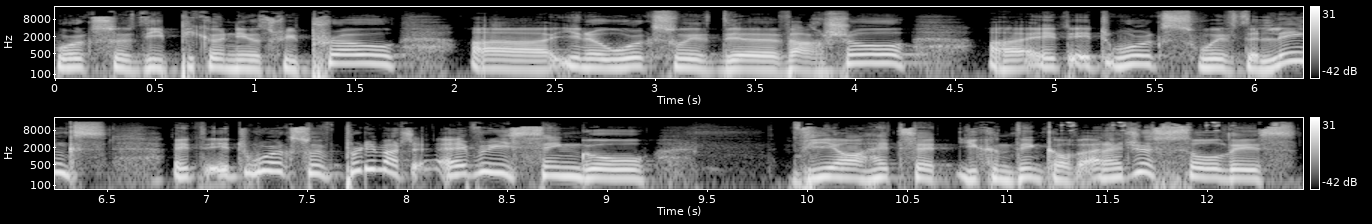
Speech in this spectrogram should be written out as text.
works with the Pico Neo 3 Pro, uh, you know, works with the Varjo, uh, it, it works with the Lynx, it, it works with pretty much every single VR headset you can think of. And I just saw this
